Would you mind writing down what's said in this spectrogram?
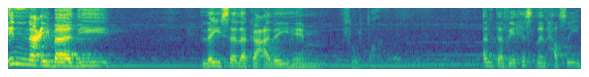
إن عبادي ليس لك عليهم سلطان. أنت في حصن حصين.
